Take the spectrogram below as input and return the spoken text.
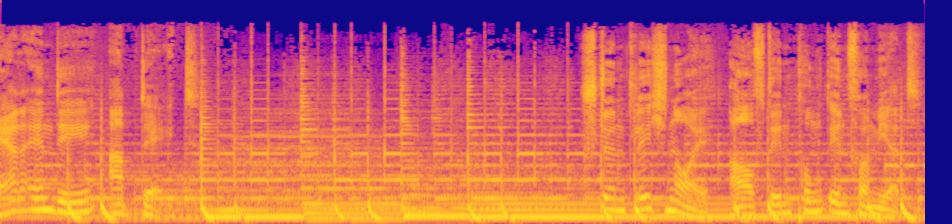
RND Update. Stündlich neu. Auf den Punkt informiert.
